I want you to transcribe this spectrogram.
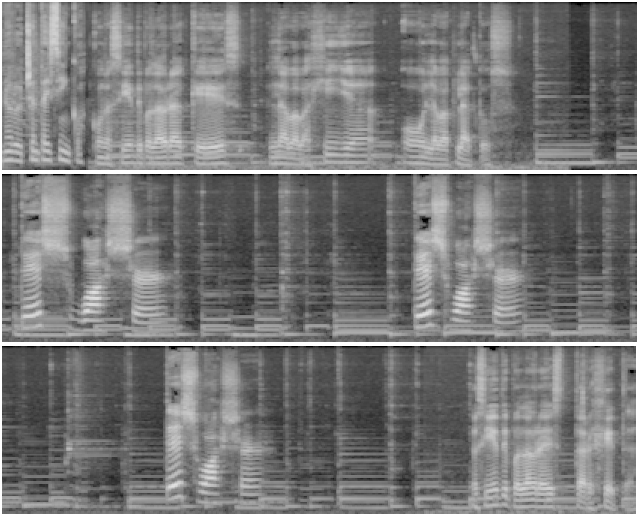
906985. Con la siguiente palabra que es lavavajilla o lavaplatos. dishwasher, dishwasher, dishwasher, La siguiente palabra es tarjeta.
